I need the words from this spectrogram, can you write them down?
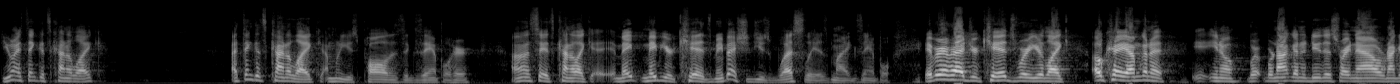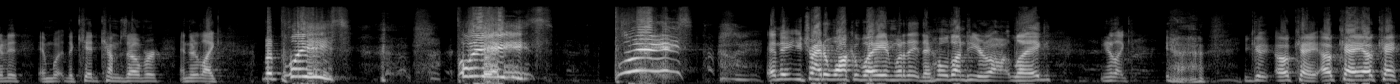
Do you know what I think it's kind of like? I think it's kind of like, I'm going to use Paul as an example here. I'm going to say it's kind of like eh, maybe, maybe your kids, maybe I should use Wesley as my example. Have you ever had your kids where you're like, okay, I'm going to, you know, we're, not going to do this right now. We're not going to, and the kid comes over and they're like, but please, please, please, and then you try to walk away, and what do they? They hold onto your leg, and you're like, yeah. you go, okay, okay, okay.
